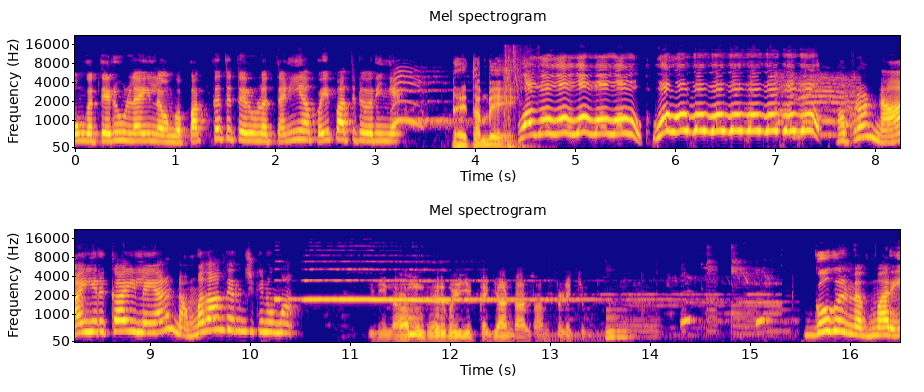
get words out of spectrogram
உங்க தெருவுல இல்ல உங்க பக்கத்து தெருவுல தனியா போய் பார்த்துட்டு வர்றீங்க தம்பி அப்புறம் நாய் இருக்கா இல்லையான்னு நம்ம தான் தெரிஞ்சுக்கணுமா இனி நாமும் வேறு வழியை கையாண்டால் தான் பிழைக்கும் கூகுள் மேப் மாதிரி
